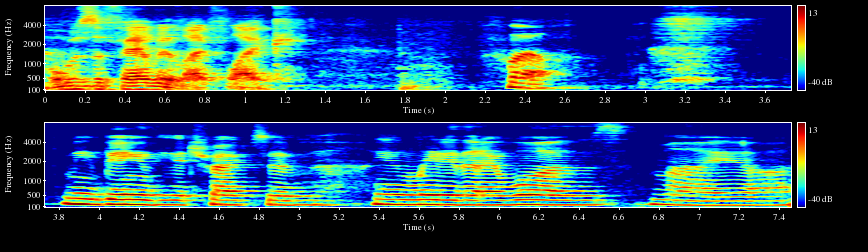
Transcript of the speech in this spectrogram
What was the family life like? Well, me being the attractive young lady that I was, my uh,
